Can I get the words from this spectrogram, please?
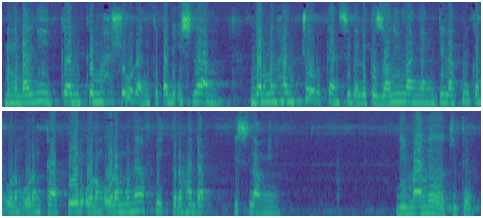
Mengembalikan kemahsyuran kepada Islam Dan menghancurkan segala kezaliman yang dilakukan orang-orang kafir Orang-orang munafik terhadap Islam ini. Di mana kita?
